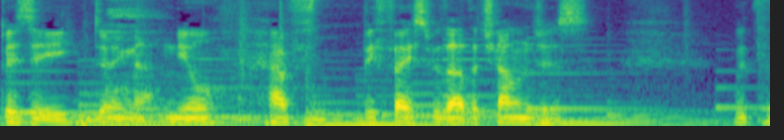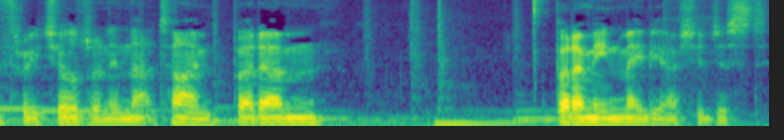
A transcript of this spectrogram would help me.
busy doing that, and you'll have be faced with other challenges with the three children in that time. But um, but I mean, maybe I should just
